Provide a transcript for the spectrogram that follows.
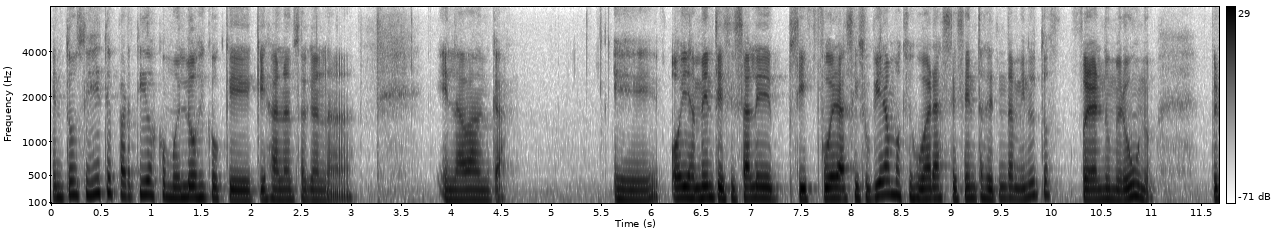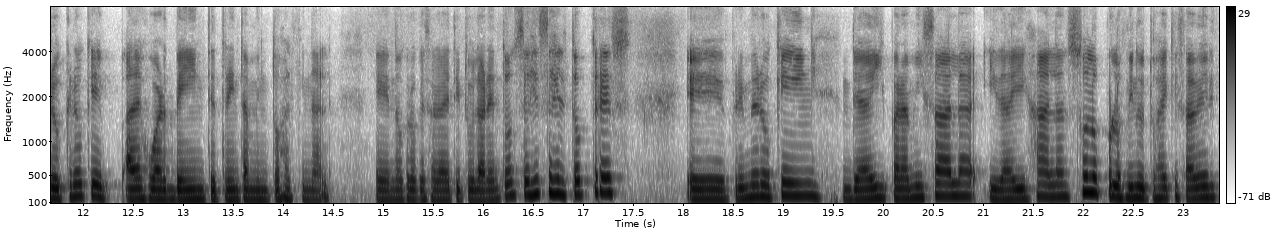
Entonces este partido es como lógico que, que Haaland salga en la, en la banca. Eh, obviamente si sale, si fuera, si supiéramos que jugara 60, 70 minutos, fuera el número uno. Pero creo que ha de jugar 20, 30 minutos al final. Eh, no creo que salga de titular. Entonces ese es el top 3. Eh, primero Kane, de ahí para mí Sala y de ahí Haaland. Solo por los minutos hay que saber,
